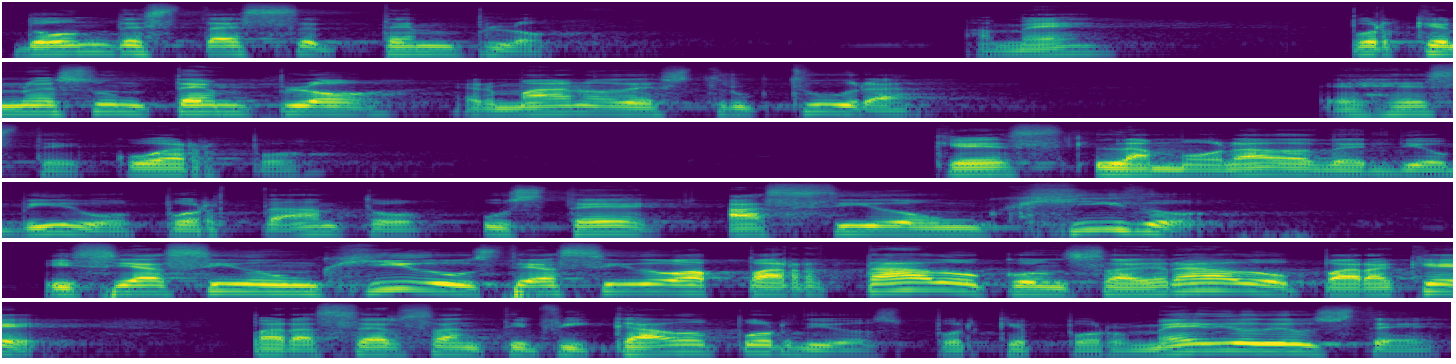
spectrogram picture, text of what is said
¿Dónde está ese templo? Amén. Porque no es un templo, hermano, de estructura, es este cuerpo que es la morada del Dios vivo. Por tanto, usted ha sido ungido y si ha sido ungido, usted ha sido apartado, consagrado. ¿Para qué? Para ser santificado por Dios, porque por medio de usted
